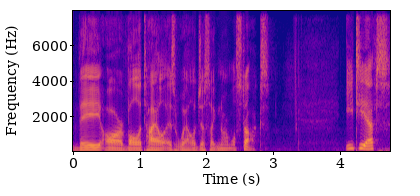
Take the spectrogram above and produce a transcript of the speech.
they are volatile as well, just like normal stocks. ETFs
